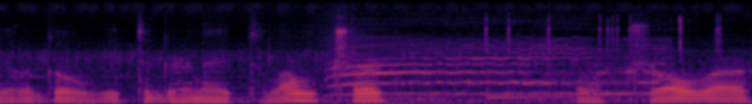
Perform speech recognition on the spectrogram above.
will go with the grenade launcher or thrower.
